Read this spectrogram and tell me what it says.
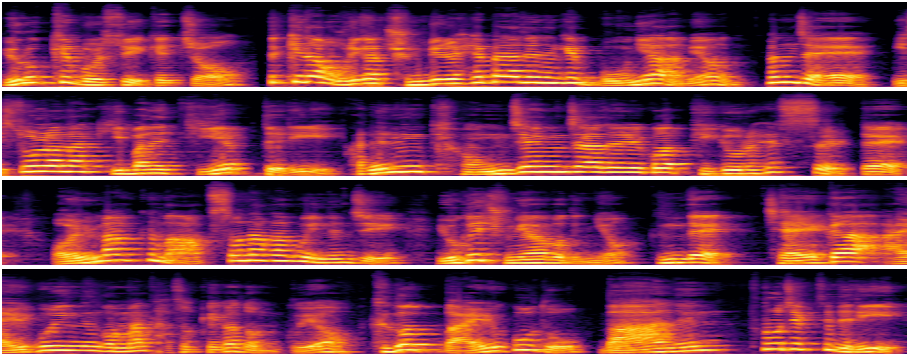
이렇게 볼 수 있겠죠. 특히나 우리가 준비를 해봐야 되는 게 뭐냐 하면, 현재 이 솔라나 기반의 DApp들이 다른 경쟁자들과 비교를 했을 때 얼만큼 앞서 나가고 있는지 이게 중요하거든요. 근데 제가 알고 있는 것만 다섯 개가 넘고요. 그것 말고도 많은 프로젝트들이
